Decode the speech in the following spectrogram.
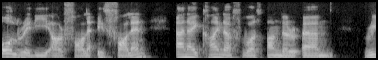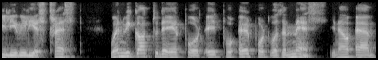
already are fallen, is fallen, and I kind of was under um, really, really stressed. When we got to the airport, airport, airport was a mess. You know, um,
